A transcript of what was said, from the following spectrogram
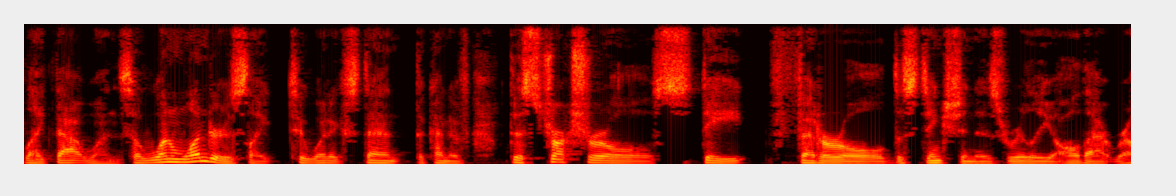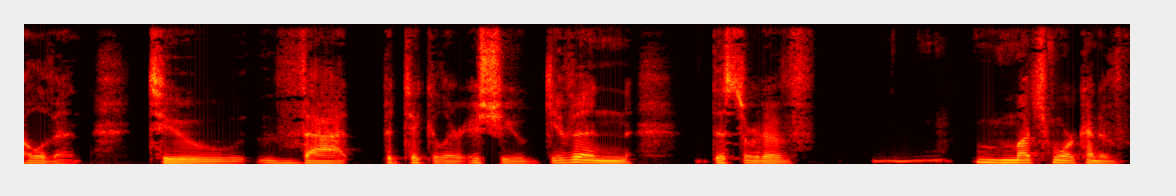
like that one. So one wonders, like, to what extent the kind of the structural state federal distinction is really all that relevant to that particular issue, given this sort of much more kind of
